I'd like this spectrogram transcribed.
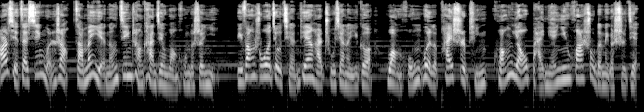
而且在新闻上，咱们也能经常看见网红的身影。比方说，就前天还出现了一个网红为了拍视频狂咬百年樱花树的那个事件，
